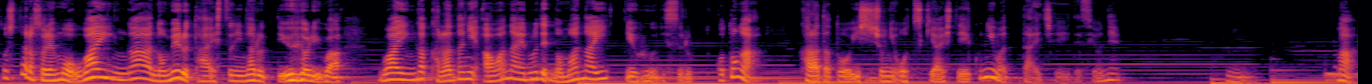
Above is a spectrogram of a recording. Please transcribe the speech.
そしたらそれもワインが飲める体質になるっていうよりはワインが体に合わないので飲まないっていう風にすることが体と一緒にお付き合いしていくには大事ですよね。うん、ま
